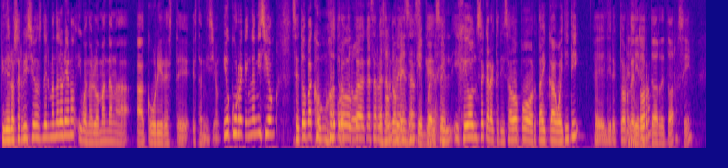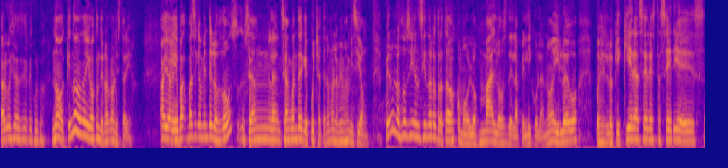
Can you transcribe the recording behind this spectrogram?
Pide los servicios del Mandaloriano y bueno, lo mandan a, a cubrir este, esta misión. Y ocurre que en la misión se topa con otro, Otro cazarrecompensas que, que, bueno, es eh. el IG-11 caracterizado por Taika Waititi, el director El de director Thor. de Thor, sí. Algo decía decir, disculpa. No, que no, no iba a continuar con la historia. Ah. Que básicamente los dos se dan, se dan cuenta de que, pucha, tenemos la misma misión. Pero los dos siguen siendo retratados como los malos de la película, ¿no? Y luego, pues lo que quiere hacer esta serie es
